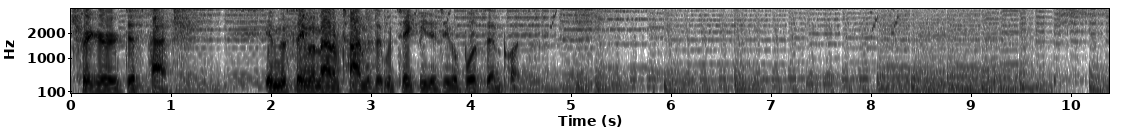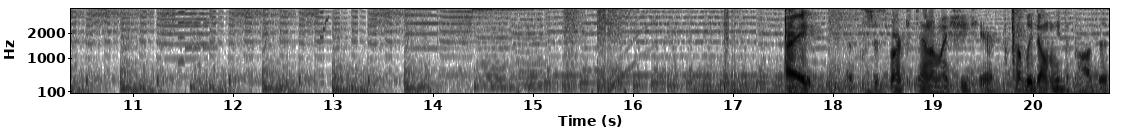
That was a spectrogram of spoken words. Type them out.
trigger dispatch in the same amount of time as it would take me to do a Blitz input. Alright, let's just mark it down on my sheet here. Probably don't need to pause it.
